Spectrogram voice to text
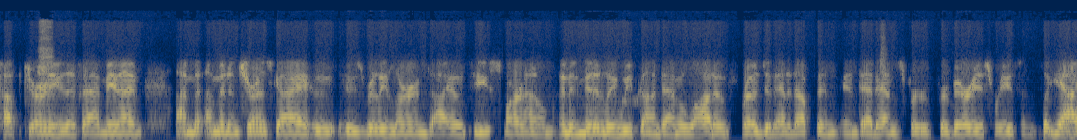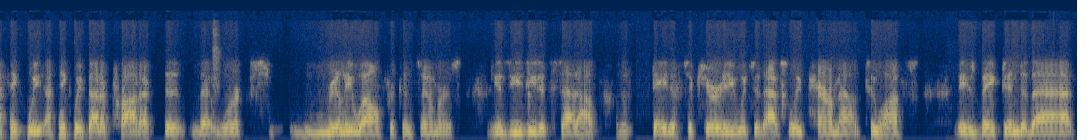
tough journey. That's I mean I'm I'm I'm an insurance guy who who's really learned IoT smart home. And admittedly we've gone down a lot of roads that ended up in, in dead ends for for various reasons. But yeah, I think we I think we've got a product that, that works really well for consumers. Is easy to set up. The data security, which is absolutely paramount to us, is baked into that.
